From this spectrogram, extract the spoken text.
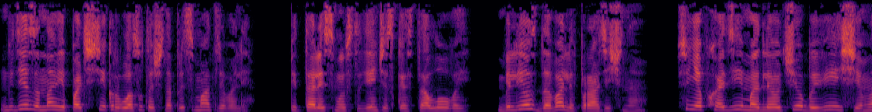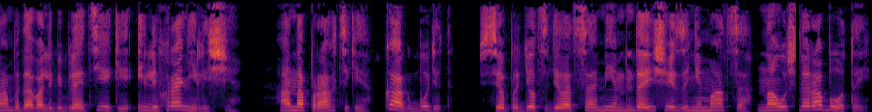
где за нами почти круглосуточно присматривали. Питались мы в студенческой столовой, белье сдавали в прачечную, все необходимое для учебы вещи нам выдавали в библиотеке или в хранилище. А на практике как будет? Все придется делать самим, да еще и заниматься научной работой.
